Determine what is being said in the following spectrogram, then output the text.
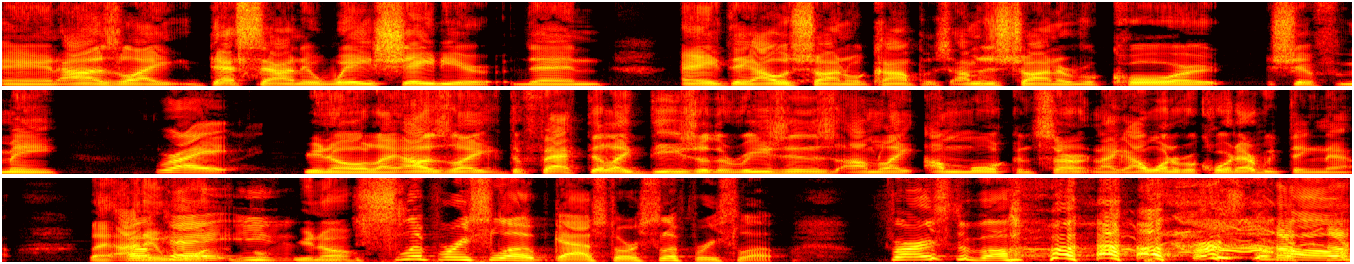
And I was like, that sounded way shadier than anything I was trying to accomplish. I'm just trying to record shit for me. Right. You know, like I was like the fact that like these are the reasons. I'm like I'm more concerned. Like I want to record everything now. Like I didn't want, you, know. slippery slope, Gastor, slippery slope. First of all, first of all,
